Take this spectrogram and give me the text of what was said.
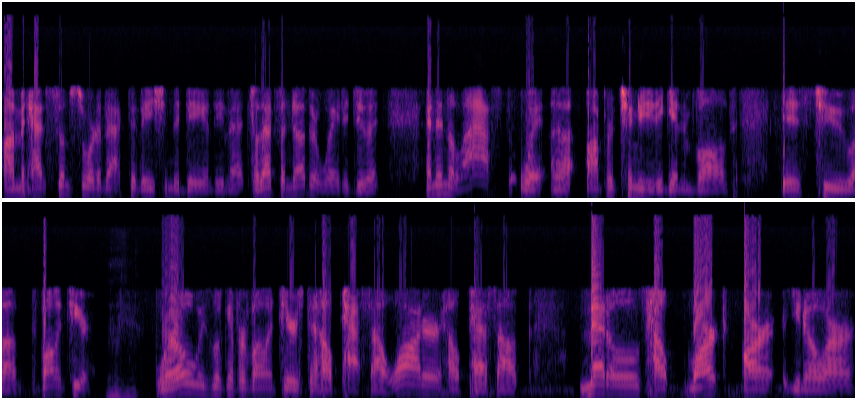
um, and have some sort of activation the day of the event. So that's another way to do it. And then the last way, uh, opportunity to get involved is to uh, volunteer. We're always looking for volunteers to help pass out water, help pass out medals, help mark our you know our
